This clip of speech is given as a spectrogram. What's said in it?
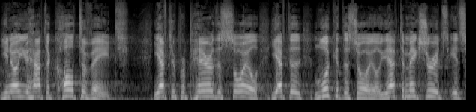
you know you have to cultivate. You have to prepare the soil. You have to look at the soil. You have to make sure it's, it's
